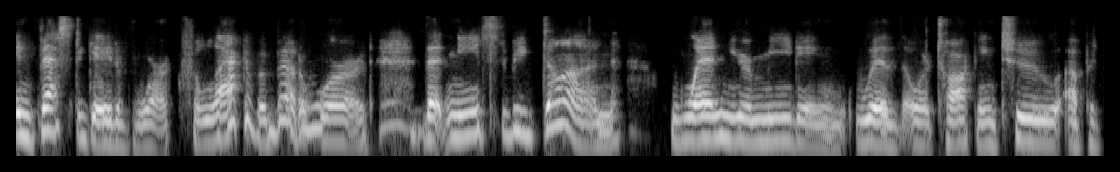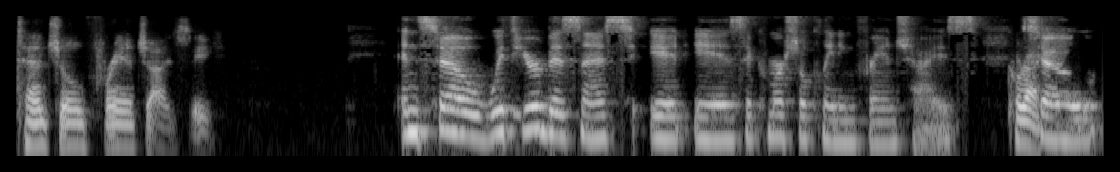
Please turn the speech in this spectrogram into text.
investigative work, for lack of a better word, that needs to be done when you're meeting with or talking to a potential franchisee. And so, with your business, it is a commercial cleaning franchise. Correct. So,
